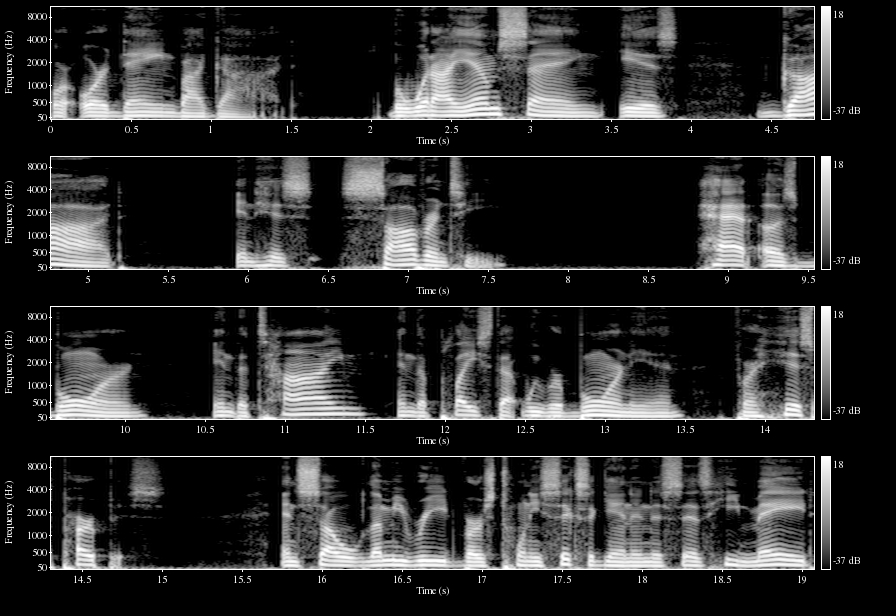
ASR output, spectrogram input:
or ordained by God. But what I am saying is God in his sovereignty had us born in the time and the place that we were born in for his purpose. And so let me read verse 26 again. And it says, He made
